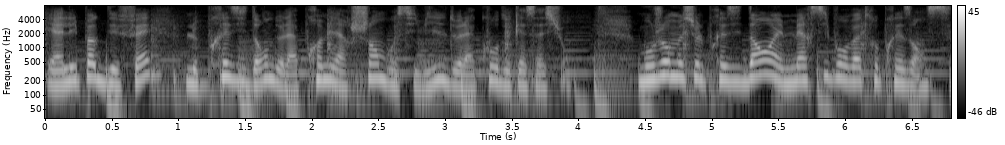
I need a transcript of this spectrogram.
et à l'époque des faits, le président de la première chambre civile de la Cour de cassation. Bonjour Monsieur le Président et merci pour votre présence.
